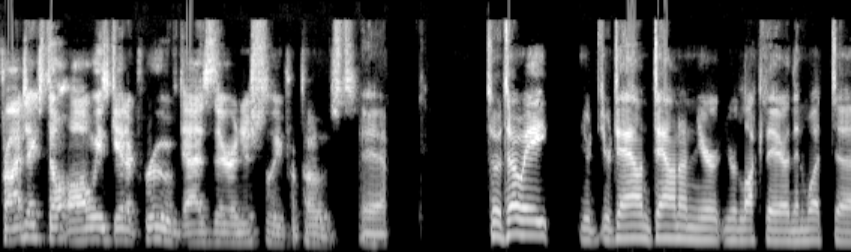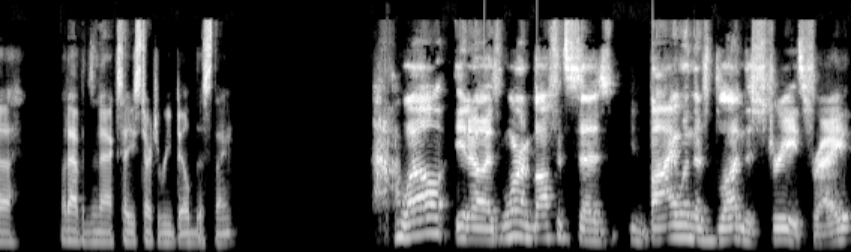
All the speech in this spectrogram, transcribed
projects don't always get approved as they're initially proposed. Yeah. So it's 08. You're you're down down on your your luck there. Then what uh what happens next? How you start to rebuild this thing? Well, you know, as Warren Buffett says, buy when there's blood in the streets, right?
